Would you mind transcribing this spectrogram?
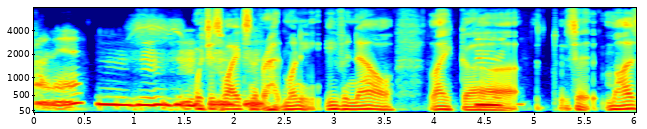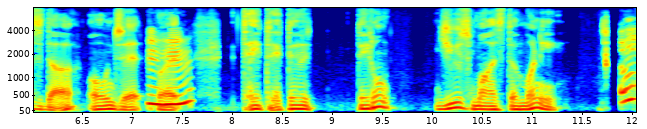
Mm-hmm. Which is why it's never had money. Even now, like uh, mm. is it Mazda owns it, mm-hmm. but they, they they they don't use Mazda money. Eh?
